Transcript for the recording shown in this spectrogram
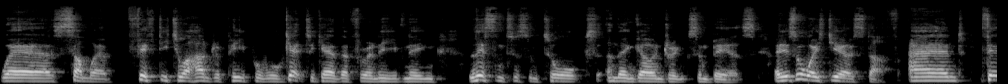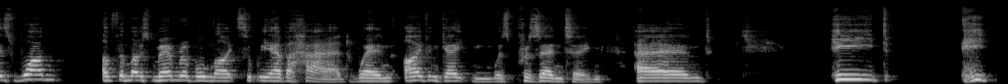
where somewhere 50 to 100 people will get together for an evening, listen to some talks, and then go and drink some beers. And it's always geo stuff. And there's one of the most memorable nights that we ever had when Ivan Gayton was presenting and he he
